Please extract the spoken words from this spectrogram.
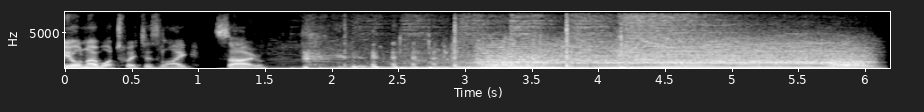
we all know what Twitter's like. So.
